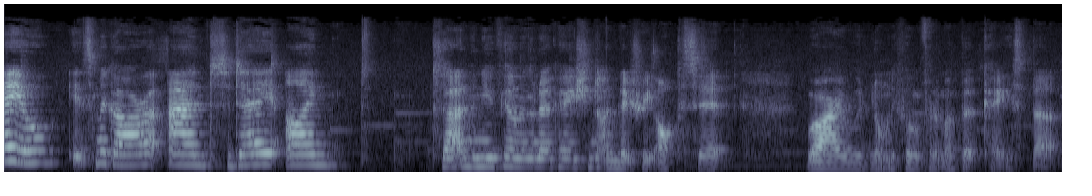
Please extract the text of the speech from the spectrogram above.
Hey y'all, it's Megara and today I'm sat in the new filming location. I'm literally opposite where I would normally film in front of my bookcase but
